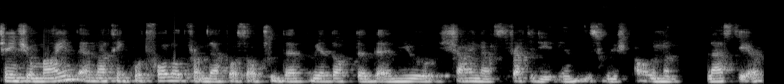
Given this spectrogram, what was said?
change of mind. And I think what followed from that was also that we adopted a new China strategy in the Swedish Parliament last year.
